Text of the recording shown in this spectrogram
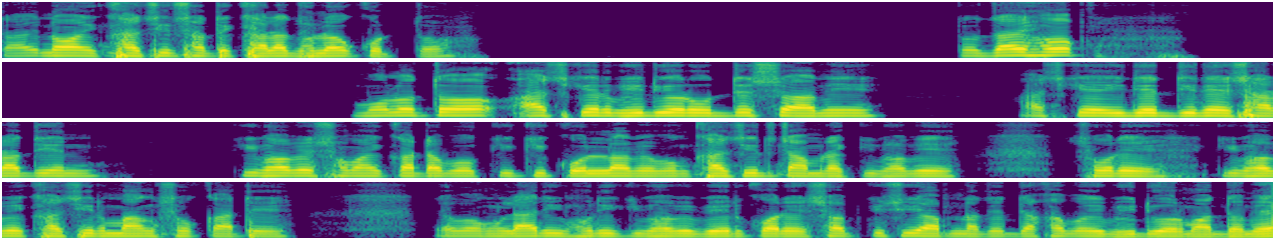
তাই নয়, খাসির সাথে খেলাধুলাও করতো। তো যাই হোক, মূলত আজকের ভিডিওর উদ্দেশ্য আমি আজকে ঈদের দিনে সারাদিন কীভাবে সময় কাটাবো, কি কি করলাম এবং খাসির চামড়া কীভাবে সরে, কীভাবে খাসির মাংস কাটে এবং লারি ভুঁড়ি কীভাবে বের করে সব কিছুই আপনাদের দেখাবো এই ভিডিওর মাধ্যমে।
